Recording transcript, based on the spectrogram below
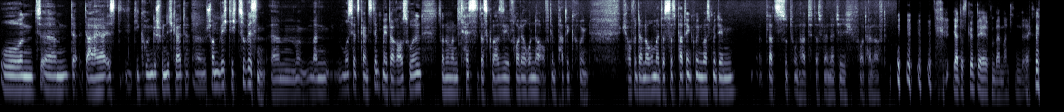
und ähm, da, daher ist die Grüngeschwindigkeit äh, schon wichtig zu wissen. Ähm, man muss jetzt keinen Stimpmeter rausholen, sondern man testet das quasi vor der Runde auf dem Pattegrün. Ich hoffe dann auch immer, dass das Puttinggrün was mit dem Platz zu tun hat. Das wäre natürlich vorteilhaft. ja, das könnte helfen bei manchen, äh,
